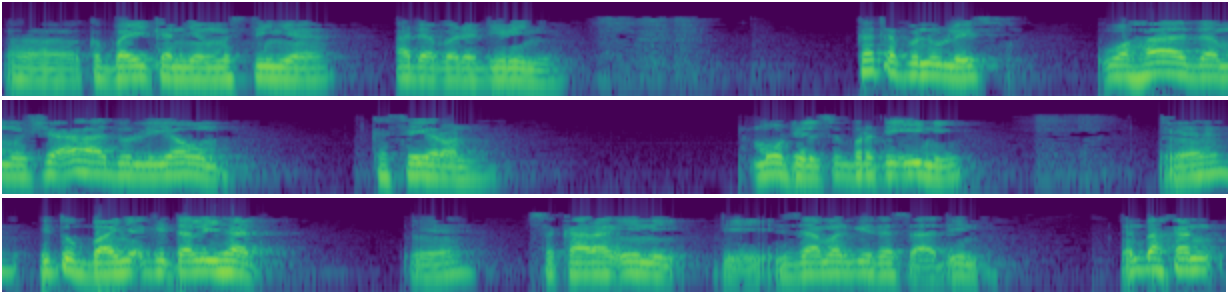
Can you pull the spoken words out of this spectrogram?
uh, kebaikan yang mestinya ada pada dirinya. Kata penulis, "Wahada musyahadul yaum kasiron." Model seperti ini ya, itu banyak kita lihat ya, sekarang ini di zaman kita saat ini. Dan bahkan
